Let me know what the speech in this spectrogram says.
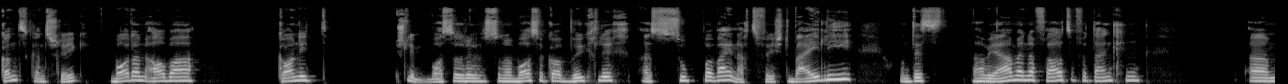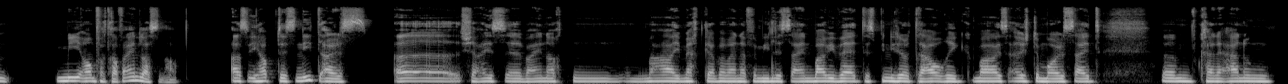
ganz, ganz schräg, war dann aber gar nicht schlimm, sondern war sogar wirklich ein super Weihnachtsfest, weil ich, und das habe ich auch meiner Frau zu verdanken, ähm, mich einfach darauf einlassen habe. Also ich habe das nicht als äh, Scheiße, Weihnachten, ma, ich möchte gerne bei meiner Familie sein, ma, wie weit, das bin ich da traurig, ma, das erste Mal seit, ähm, keine Ahnung,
